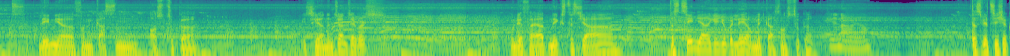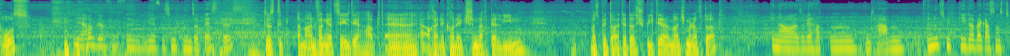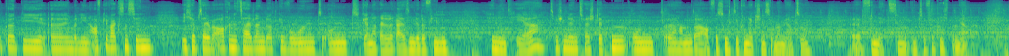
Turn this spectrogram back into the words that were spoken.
Lenia von Gassen aus Zucker ist hier an den Turntables. Und ihr feiert nächstes Jahr das zehnjährige Jubiläum mit Gassen aus Zucker. Genau, ja. Das wird sicher groß. Ja, wir, wir versuchen unser Bestes. Du hast am Anfang erzählt, ihr habt äh, auch eine Connection nach Berlin. Was bedeutet das? Spielt ihr manchmal auch dort? Genau, also wir hatten und haben Gründungsmitglieder bei Gassenhauszucker, die äh, in Berlin aufgewachsen sind. Ich habe selber auch eine Zeit lang dort gewohnt und generell reisen wir da viel hin und her zwischen den zwei Städten und äh, haben da auch versucht, die Connections immer mehr zu äh, vernetzen und zu verdichten. Ja.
